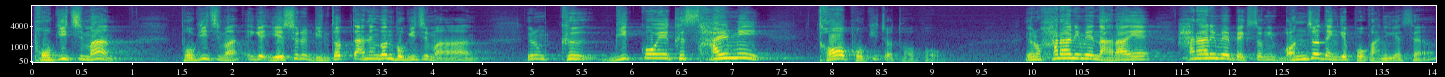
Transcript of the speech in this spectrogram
복이지만 복이지만 이게 예수를 믿었다는 건 복이지만 여러분 그 믿고의 그 삶이 더 복이죠, 더 복. 여러분 하나님의 나라에 하나님의 백성이 먼저 된 게 복 아니겠어요?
